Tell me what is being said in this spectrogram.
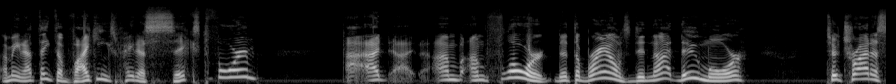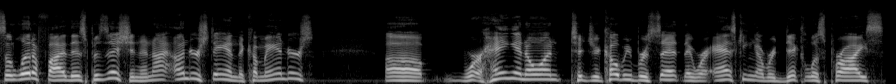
I mean, I think the Vikings paid a sixth for him. I, I, I'm I'm floored that the Browns did not do more to try to solidify this position. And I understand the Commanders uh, were hanging on to Jacoby Brissett. They were asking a ridiculous price.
